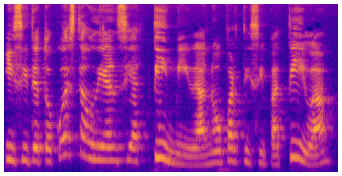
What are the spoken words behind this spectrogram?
Y si te tocó esta audiencia tímida, no participativa,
